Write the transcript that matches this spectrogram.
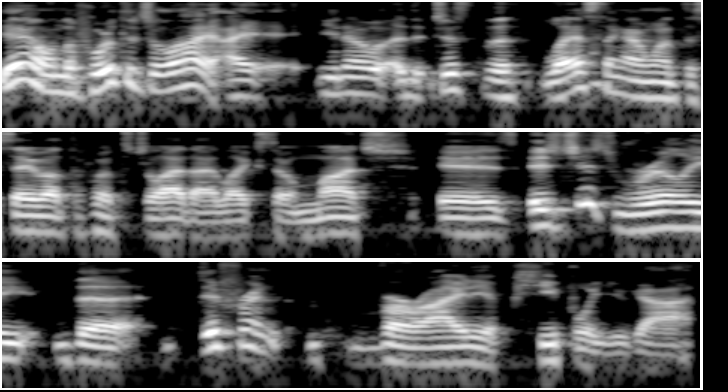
Yeah, on the Fourth of July, I you know uh, just the last thing I wanted to say about the Fourth of July that I like so much is is just really the different variety of people you got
